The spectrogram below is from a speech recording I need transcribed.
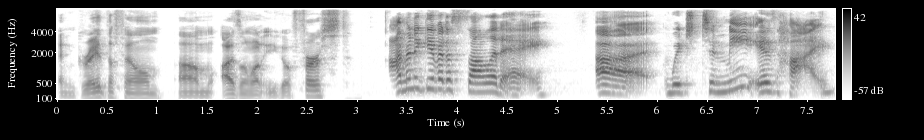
and grade the film. Um, Aislinn, why don't you go first? I'm going to give it a solid A, uh, which to me is high,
